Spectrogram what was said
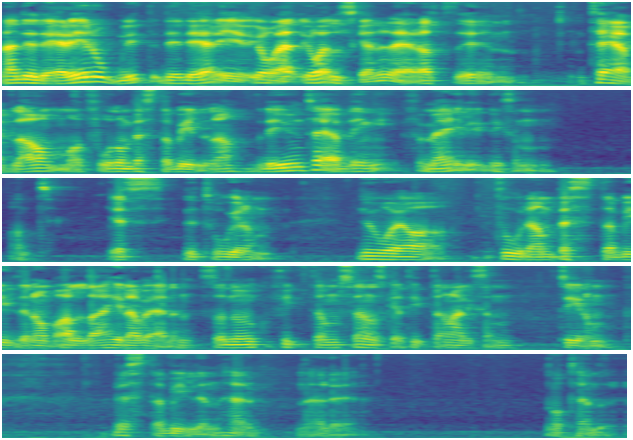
Men det där är roligt. Det där är, jag, jag älskar det där att eh, tävla om att få de bästa bilderna. Det är ju en tävling för mig liksom. Att yes, nu tog jag dem. Nu var jag, tog den bästa bilden av alla i hela världen. Så nu fick de svenska tittarna liksom se de bästa bilden här när eh, något händer.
